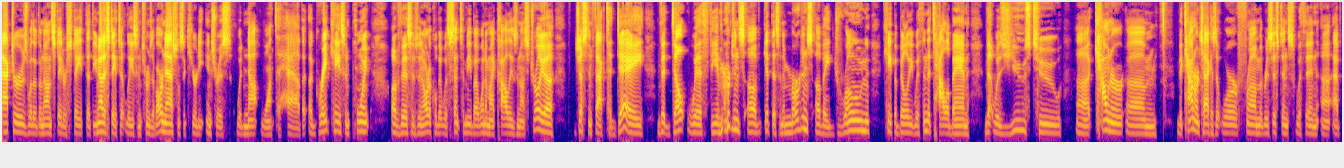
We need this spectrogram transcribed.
actors, whether they're non-state or state, that the United States, at least in terms of our national security interests, would not want to have. A great case in point of this is an article that was sent to me by one of my colleagues in Australia just in fact today that dealt with the emergence of get this an emergence of a drone capability within the Taliban that was used to uh, counter um, the counterattack, as it were, from the resistance within uh, Af-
